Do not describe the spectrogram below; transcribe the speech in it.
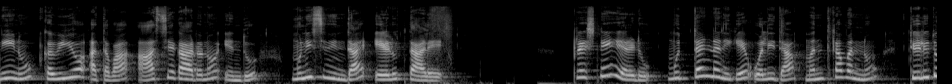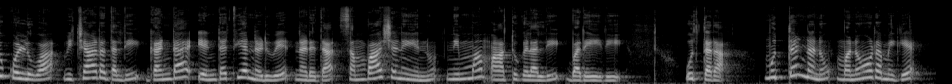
ನೀನು ಕವಿಯೋ ಅಥವಾ ಹಾಸ್ಯಗಾರನೋ ಎಂದು ಮುನಿಸಿನಿಂದ ಹೇಳುತ್ತಾಳೆ. ಪ್ರಶ್ನೆ ಎರಡು. ಮುದ್ದಣ್ಣನಿಗೆ ಒಲಿದ ಮಂತ್ರವನ್ನು ತಿಳಿದುಕೊಳ್ಳುವ ವಿಚಾರದಲ್ಲಿ ಗಂಡ ಹೆಂಡತಿಯ ನಡುವೆ ನಡೆದ ಸಂಭಾಷಣೆಯನ್ನು ನಿಮ್ಮ ಮಾತುಗಳಲ್ಲಿ ಬರೆಯಿರಿ. ಉತ್ತರ. ಮುದ್ದಣ್ಣನು ಮನೋರಮೆಗೆ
